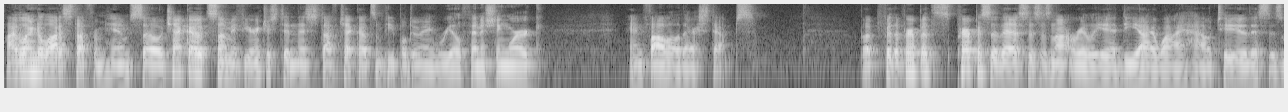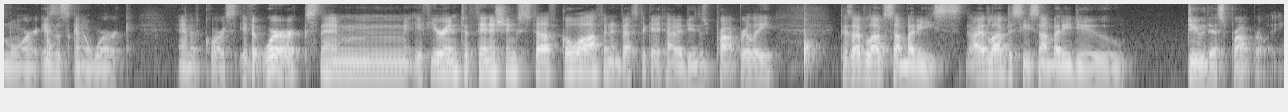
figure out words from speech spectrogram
I've learned a lot of stuff from him. So check out some, if you're interested in this stuff, check out some people doing real finishing work and follow their steps. But for the purpose, purpose of this, this is not really a DIY how-to. This is more, is this going to work? And of course, if it works, then if you're into finishing stuff, go off and investigate how to do this properly. Because I'd love somebody, I'd love to see somebody do do this properly.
